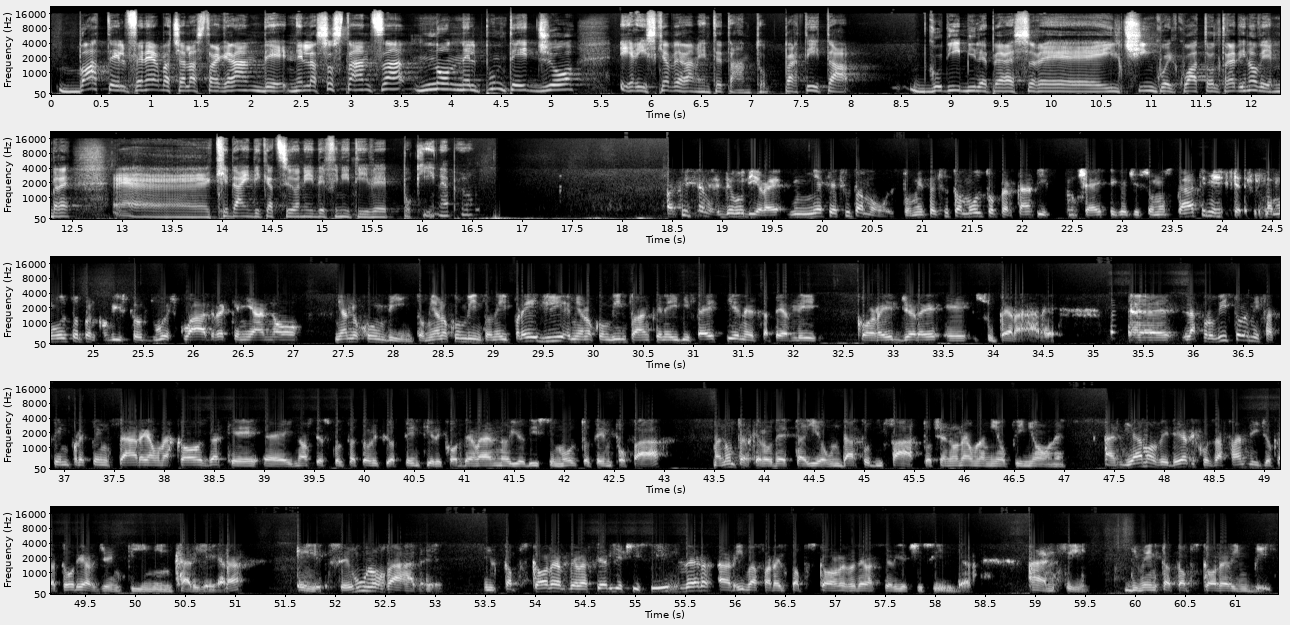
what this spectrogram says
batte il Fenerbahce alla stragrande nella sostanza, non nel punteggio e rischia veramente tanto. Partita godibile per essere il 5, il 4, il 3 di novembre, eh, che dà indicazioni definitive pochine però. Partita, devo dire, mi è piaciuta molto, mi è piaciuta molto per tanti concetti che ci sono stati, mi è piaciuta molto perché ho visto due squadre che mi hanno mi hanno convinto, mi hanno convinto nei pregi e mi hanno convinto anche nei difetti e nel saperli correggere e superare. Eh, la provittola mi fa sempre pensare a una cosa che eh, i nostri ascoltatori più attenti ricorderanno, io dissi molto tempo fa, ma non perché l'ho detta io, un dato di fatto, cioè non è una mia opinione. Andiamo a vedere cosa fanno i giocatori argentini in carriera e se uno vale il top scorer della Serie C Silver arriva a fare il top scorer della Serie C Silver, anzi diventa top scorer in B.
